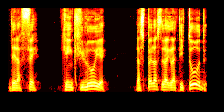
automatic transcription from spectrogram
de la fe, que incluye las perlas de la gratitud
